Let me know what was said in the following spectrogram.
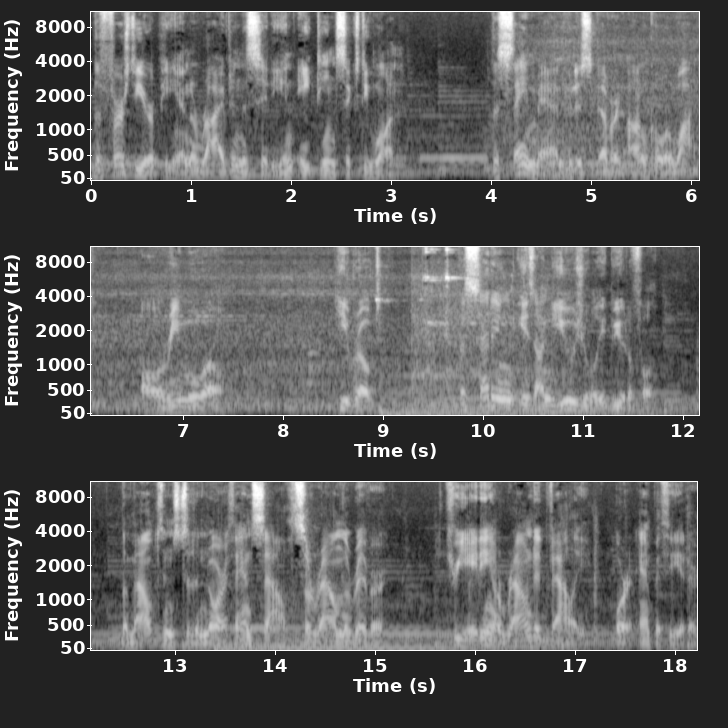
The first European arrived in the city in 1861. The same man who discovered Angkor Wat, Henri Mouhot. He wrote, The setting is unusually beautiful. The mountains to the north and south surround the river, creating a rounded valley or amphitheater.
